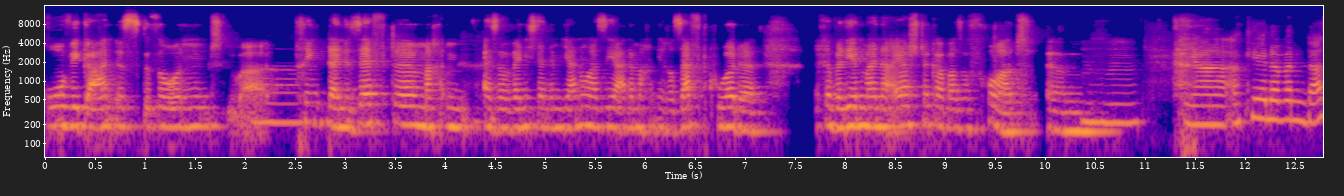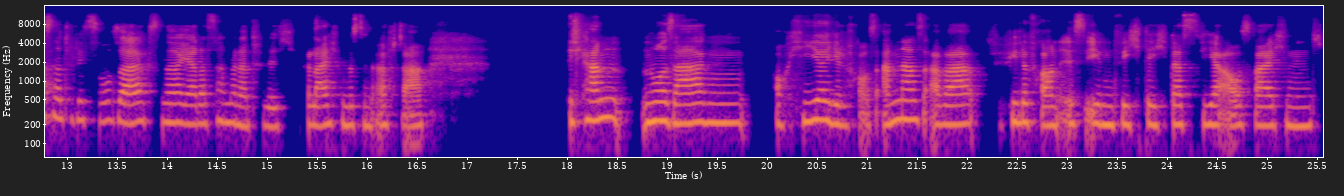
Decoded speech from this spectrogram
Rohvegan ist gesund, über ja. trink deine Säfte, mach im, also wenn ich dann im Januar sehe, alle machen ihre Saftkur, da rebellieren meine Eierstöcke aber sofort. Ähm. Mhm. Ja, okay, na, wenn du das natürlich so sagst, ne, ja, das haben wir natürlich vielleicht ein bisschen öfter. Ich kann nur sagen, auch hier, jede Frau ist anders, aber für viele Frauen ist eben wichtig, dass wir ausreichend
